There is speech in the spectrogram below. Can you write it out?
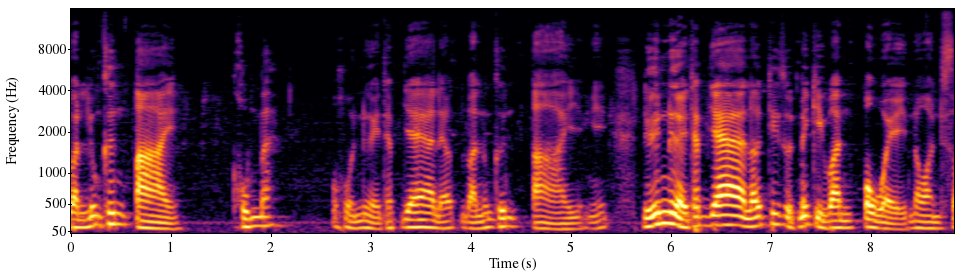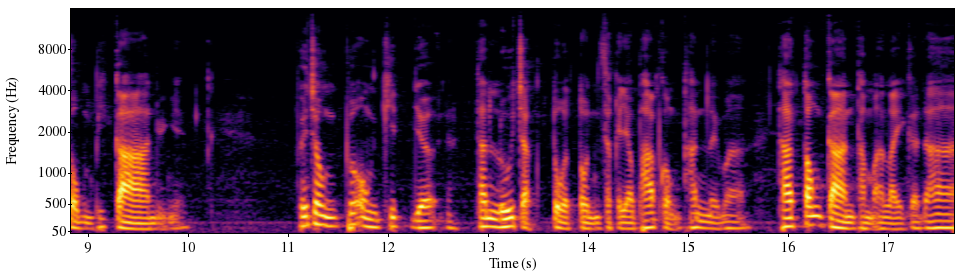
วันรุ่งขึ้นตาย คุ้มไหมโอ้โหเหนื่อยแทบแย่แล้ววันรุ่งขึ้นตายอย่างนี้ หรือเหนื่อยแทบแย่แล้วที่สุดไม่กี่วันป่วยนอนสมพิการอย่างนี้พระจงพระองค์คิดเยอะนะท่านรู้จักตัวตนศักยภาพของท่านเลยว่า ถ้าต้องการทำอะไรก็ได้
